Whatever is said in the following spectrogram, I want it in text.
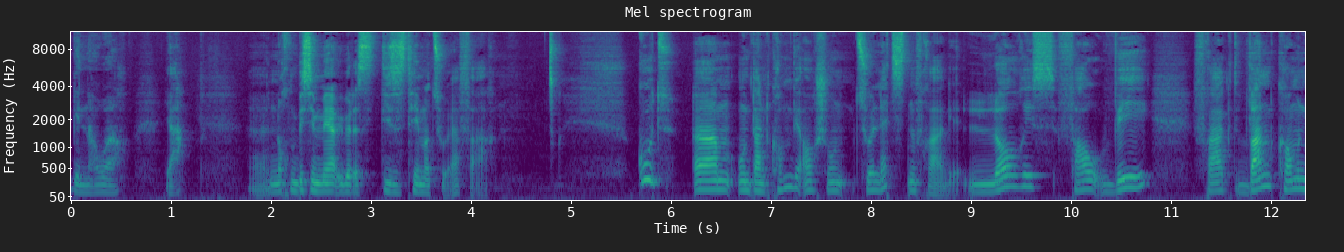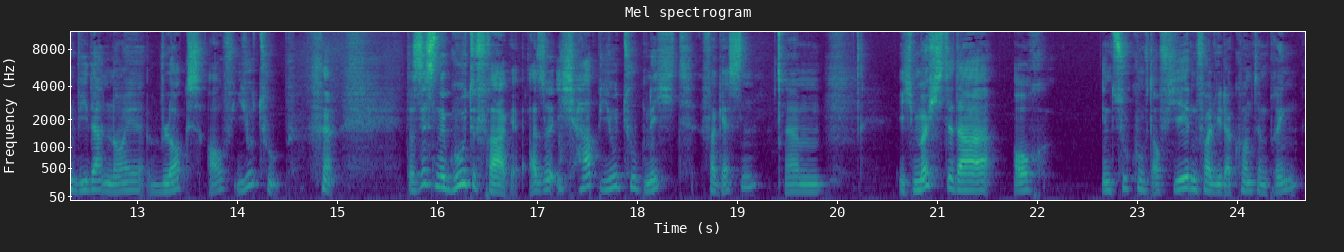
genauer ja, äh, noch ein bisschen mehr über das, dieses Thema zu erfahren. Gut, ähm, und dann kommen wir auch schon zur letzten Frage. Loris VW fragt, wann kommen wieder neue Vlogs auf YouTube? Das ist eine gute Frage. Also ich habe YouTube nicht vergessen. Ähm, ich möchte da auch in Zukunft auf jeden Fall wieder Content bringen.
